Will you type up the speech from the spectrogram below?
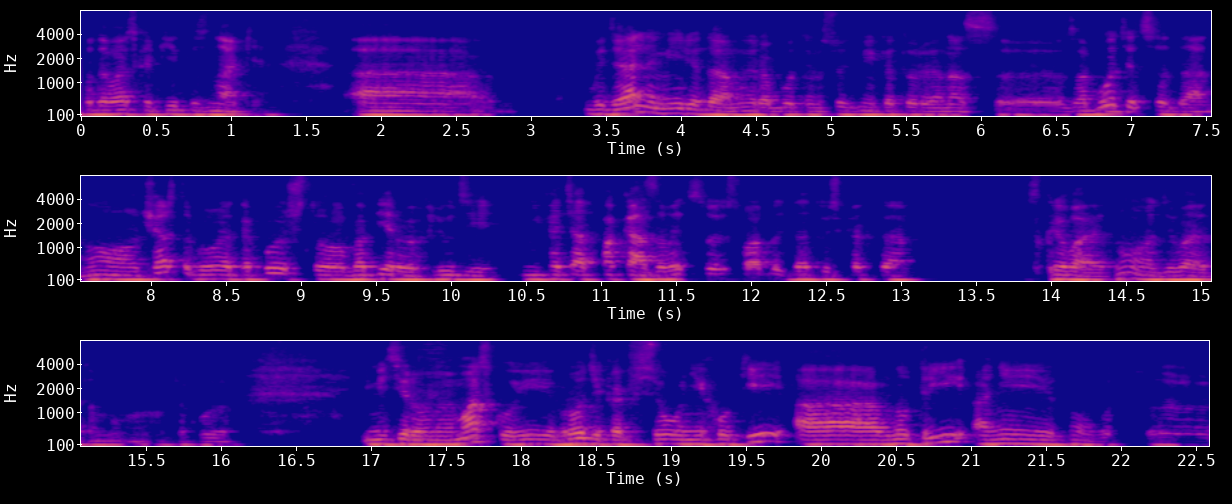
подавать какие-то знаки. А, в идеальном мире, да, мы работаем с людьми, которые о нас э, заботятся, да, но часто бывает такое, что, во-первых, люди не хотят показывать свою слабость, да, то есть как-то скрывают, ну, одевают там такую имитированную маску, и вроде как все у них окей, а внутри они, ну, вот, э,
